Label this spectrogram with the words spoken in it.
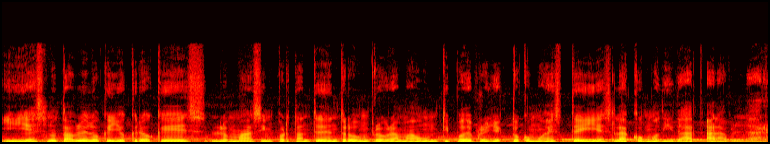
y es notable lo que yo creo que es lo más importante dentro de un programa un tipo de proyecto como este y es la comodidad al hablar.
